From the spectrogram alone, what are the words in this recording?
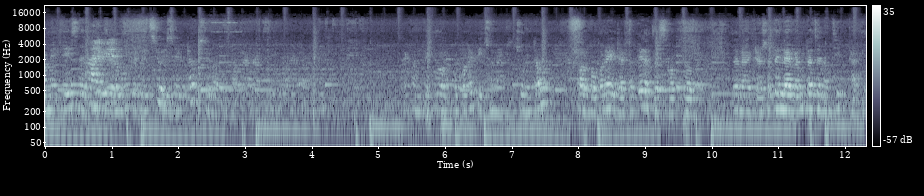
আমি এই সাইডটা পেয়েছি কেটেছি ওই সাইডটা সেভাবে এখান থেকে অল্প করে পিছনের চুলটাও অল্প করে এটার সাথে অ্যাডজাস্ট করতে হবে যেন এটার সাথে লেভেলটা যেন ঠিক থাকে।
